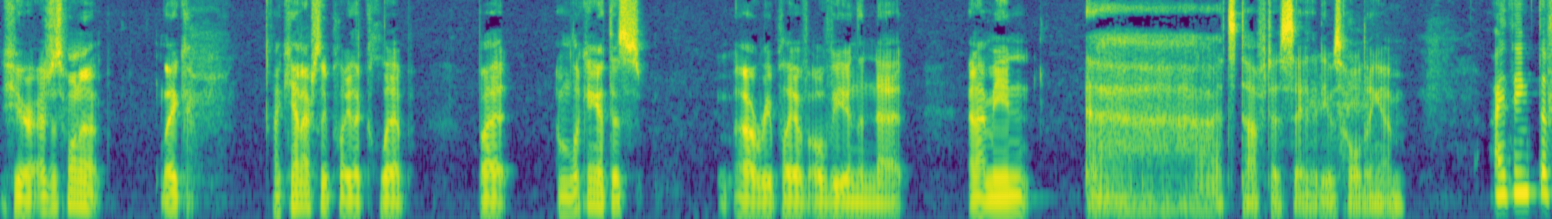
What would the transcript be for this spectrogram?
Here, I just want to like I can't actually play the clip, but I'm looking at this uh, replay of Ovi in the net, and I mean, uh, it's tough to say that he was holding him. I think the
